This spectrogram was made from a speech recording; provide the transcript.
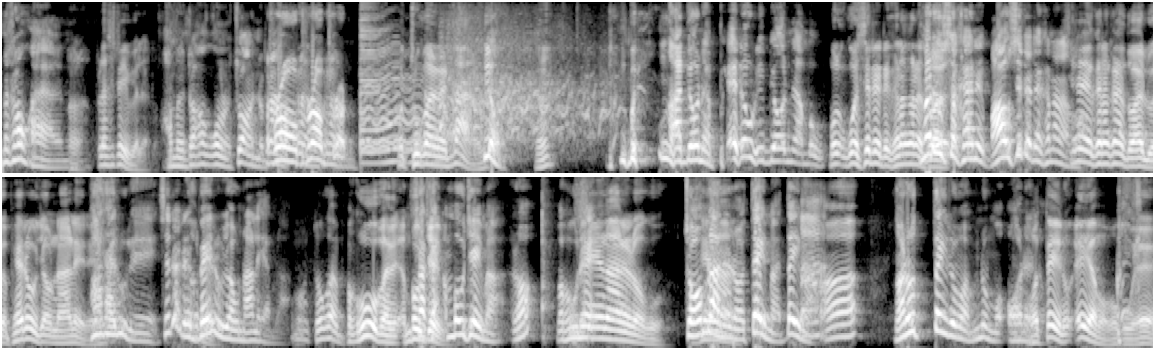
2500ဟုတ်လားပလတ်စတစ်ပဲလားအမေတော့ကောင်းတော့ကြွအောင် pro pro pro ဟိုဂျိုးကန်လည်းလှတယ်ပြောဟမ် ငါပြောနေဖဲတော့တွေပြောနေတာမဟုတ်ဘို့ကိုစစ်တဲ့ခဏခဏငါတို့စကန်နေဘာလို့စစ်တဲ့ခဏလားစစ်တဲ့ခဏခဏသွားရလို့ဖဲတော့ကြောင်နားလေတယ်ဘာတိုင်းလို့လဲစစ်တဲ့ဘဲတို့ရောက်နားလဲရမလားဒုက္ခဘကိုးပဲအမုတ်ကျိတ်အမုတ်ချိန်မှာနော်မဘူးနဲ့စဉ်းစားနေတော့ကိုကြောမလာနဲ့တော့တိတ်မှာတိတ်မှာအာငါတို့တိတ်တော့မှမင်းတို့မအော်နဲ့ဟောတိတ်တော့အဲ့ရမှာဘကိုရဲ့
